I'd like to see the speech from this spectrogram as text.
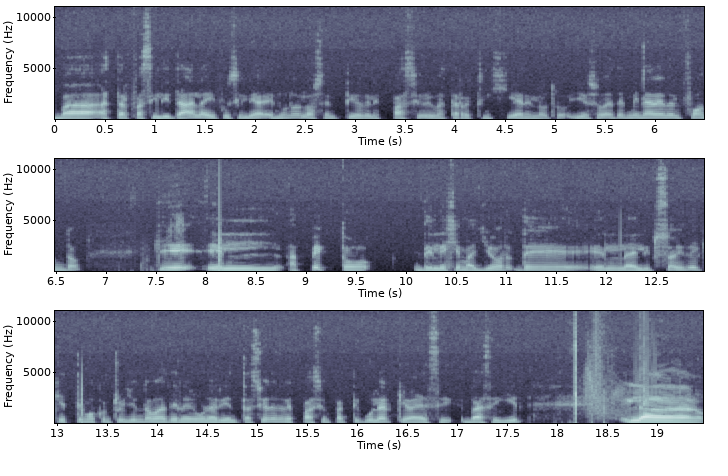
va a estar facilitada la difusibilidad en uno de los sentidos del espacio y va a estar restringida en el otro. Y eso va a determinar en el fondo que el aspecto del eje mayor de la elipsoide que estemos construyendo va a tener una orientación en el espacio en particular que va a, va a seguir la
